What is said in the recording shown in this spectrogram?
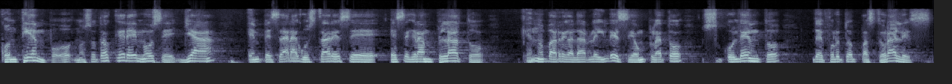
Con tiempo, nosotros queremos eh, ya empezar a gustar ese, ese gran plato ¿Qué nos va a regalar la iglesia? Un plato suculento de frutos pastorales,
